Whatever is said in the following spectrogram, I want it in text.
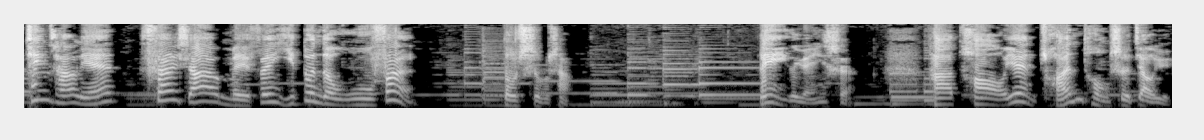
经常连三十二美分一顿的午饭都吃不上。另一个原因是，他讨厌传统式教育，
